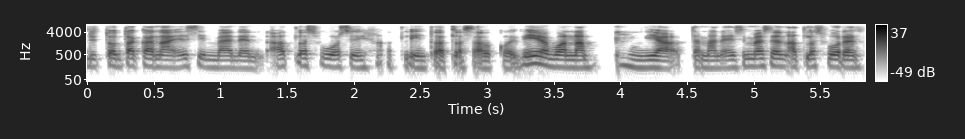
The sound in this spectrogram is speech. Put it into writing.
Nyt on takana ensimmäinen atlasvuosi, Lintuatlas alkoi viime vuonna, ja tämän ensimmäisen atlasvuoden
